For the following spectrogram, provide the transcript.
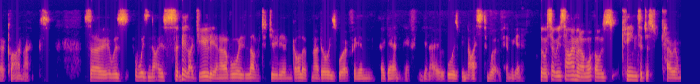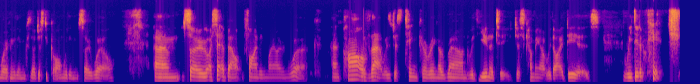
at Climax. So it was always nice. It's a bit like Julian. I've always loved Julian Gollop, and I'd always work for him again. If you know, it would always be nice to work with him again. But so with Simon, I, w- I was keen to just carry on working with him because I just got on with him so well. Um, so I set about finding my own work. And part of that was just tinkering around with Unity, just coming up with ideas. We did a pitch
